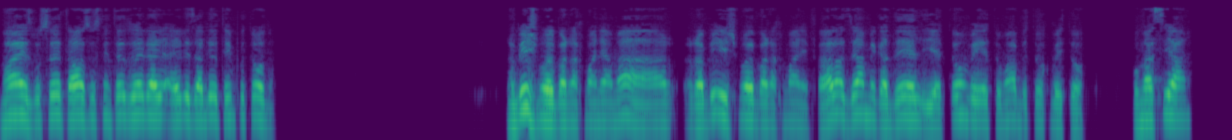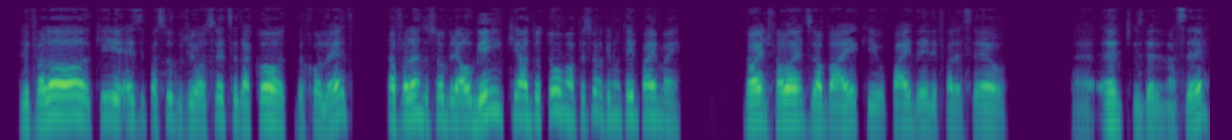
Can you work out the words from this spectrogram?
mas você está sustentando eles ali o tempo todo. Rabi Shmuel Bar Nachmani Amar, Rabi Shmuel Bar Nachmani fala, Zé Amegadel Yetom Veyetomá Betoch Beito. O Massian, ele falou que esse passuco de Oset Tzedakot Becholet está falando sobre alguém que adotou uma pessoa que não tem pai e mãe. Então a gente falou antes do Abai que o pai dele faleceu eh, antes dele nascer,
